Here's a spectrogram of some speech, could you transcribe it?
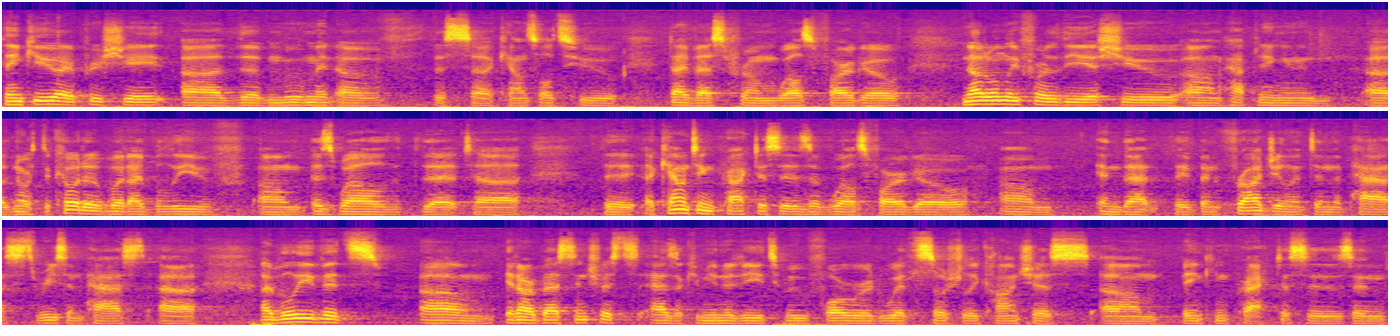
Thank you. I appreciate uh, the movement of this uh, council to divest from Wells Fargo, not only for the issue um, happening in uh, North Dakota, but I believe um, as well that uh, the accounting practices of Wells Fargo um, and that they've been fraudulent in the past, recent past. Uh, I believe it's um, in our best interests as a community to move forward with socially conscious um, banking practices, and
